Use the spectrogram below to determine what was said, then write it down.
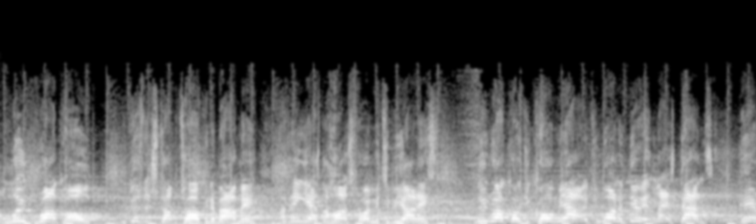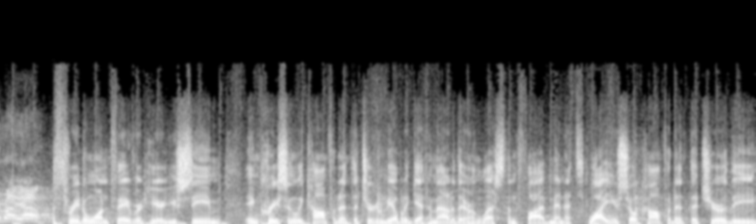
called Luke Rockhold, who doesn't stop talking about me. I think he has the hearts for me, to be honest. Luke Rockhold, you called me out. If you want to do it, let's dance. Here I am. A three to one favorite here. You seem increasingly confident that you're going to be able to get him out of there in less than five minutes. Why are you so confident that you're the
